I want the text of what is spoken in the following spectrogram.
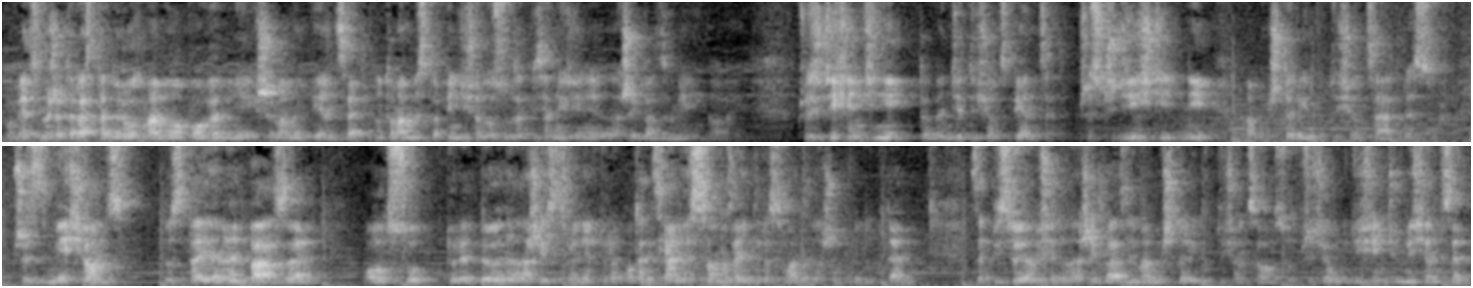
Powiedzmy, że teraz ten ruch mamy o połowę mniejszy, mamy 500, no to mamy 150 osób zapisanych dziennie do naszej bazy mailingowej. Przez 10 dni to będzie 1500. Przez 30 dni mamy 4500 adresów. Przez miesiąc dostajemy bazę osób, które były na naszej stronie, które potencjalnie są zainteresowane naszym produktem, zapisują się do naszej bazy i mamy 4500 osób. W przeciągu 10 miesięcy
